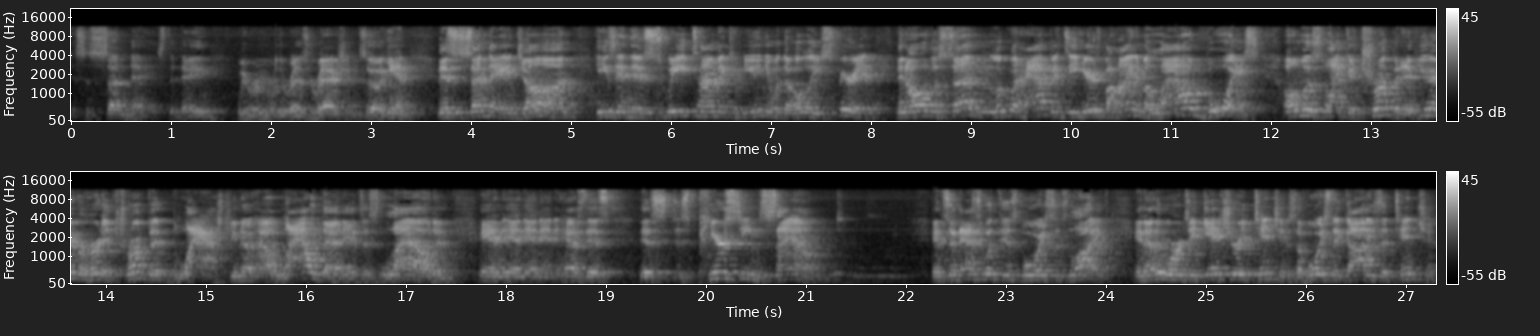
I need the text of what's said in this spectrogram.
This is Sunday. It's the day we remember the resurrection. So again, this is Sunday, and John, he's in this sweet time of communion with the Holy Spirit. Then all of a sudden, look what happens. He hears behind him a loud voice almost like a trumpet. If you ever heard a trumpet blast, you know how loud that is. It's loud and, and, and, and it has this, this, this piercing sound. And so that's what this voice is like. In other words, it gets your attention. It's a voice that got his attention.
